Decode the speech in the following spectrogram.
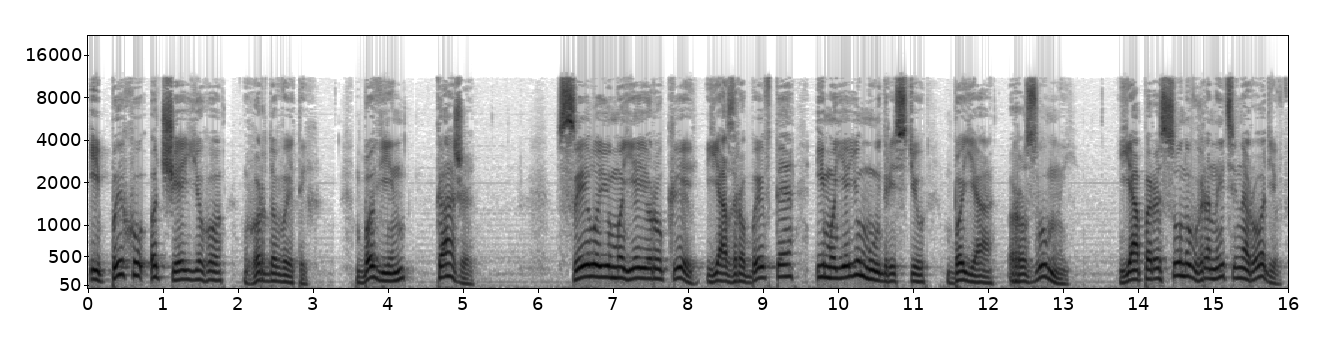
і пиху очей його гордовитих. Бо він каже Силою моєї руки я зробив те і моєю мудрістю, бо я розумний. Я пересунув границі народів,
